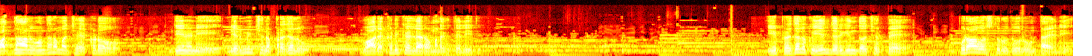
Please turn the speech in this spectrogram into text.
పద్నాలుగు వందల మధ్య ఎక్కడో దీనిని నిర్మించిన ప్రజలు వారెక్కడికి వెళ్ళారో మనకు తెలియదు ఈ ప్రజలకు ఏం జరిగిందో చెప్పే పురావస్తు రుజువులు ఉంటాయని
